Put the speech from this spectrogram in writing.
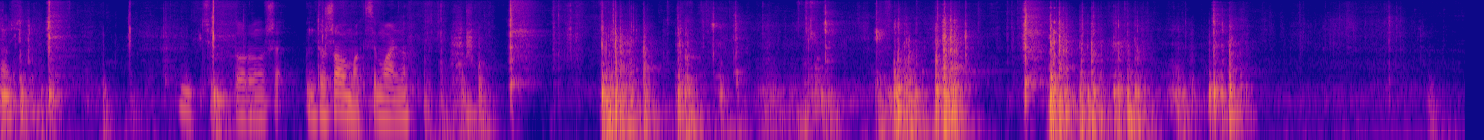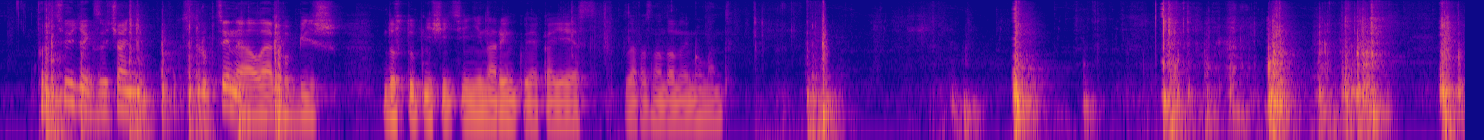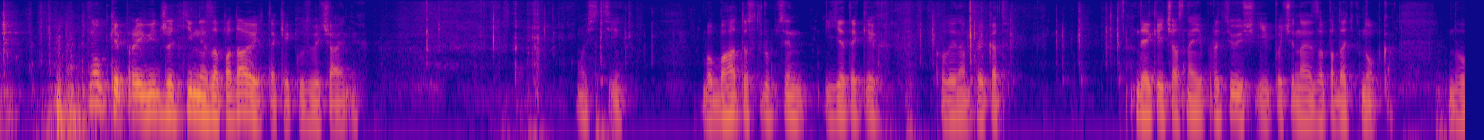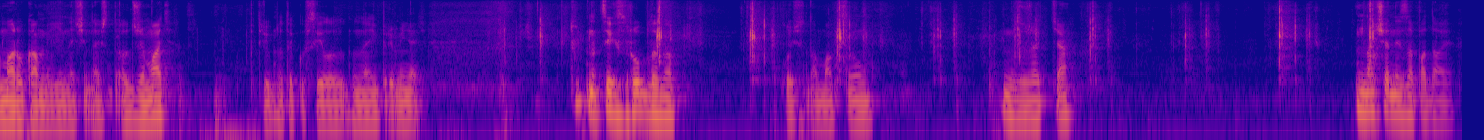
Ось. Цю сторону ще дожав максимально. Працюють як звичайні струбцини, але по більш доступнішій ціні на ринку, яка є зараз на даний момент. Кнопки при віджатті не западають, так як у звичайних. Ось ці. Бо багато струбцин є таких, коли, наприклад, деякий час нею працюєш і починає западати кнопка. Двома руками її починаєш отжимати. Потрібно таку силу до неї приміняти. Тут на цих зроблено ось на максимум зжаття. Наче не западає.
